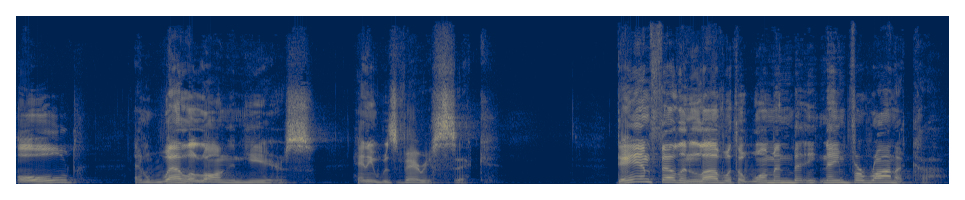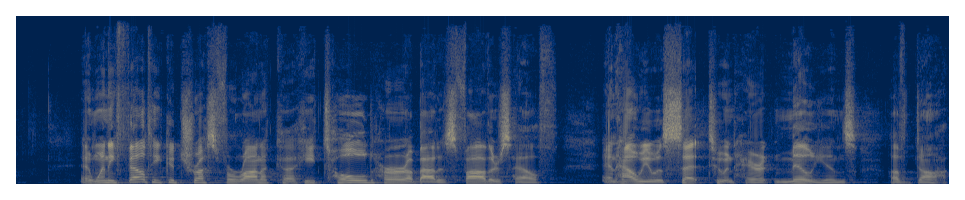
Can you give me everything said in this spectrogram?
old and well along in years, and he was very sick. Dan fell in love with a woman named Veronica. And when he felt he could trust Veronica, he told her about his father's health and how he was set to inherit millions of dollars.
